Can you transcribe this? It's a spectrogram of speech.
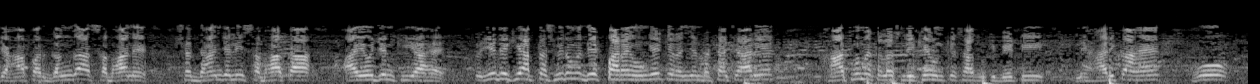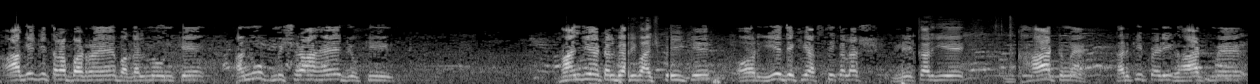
जहाँ पर गंगा सभा ने श्रद्धांजलि सभा का आयोजन किया है। तो ये देखिए, आप तस्वीरों में देख पा रहे होंगे कि रंजन भट्टाचार्य हाथों में कलश लेके उनके साथ उनकी बेटी निहारिका है। वो आगे की तरफ़ बढ़ रहे हैं, बगल में उनके अनूप मिश्रा हैं, जो कि भांजे अटल बिहारी वाजपेयी के। और ये देखिए, अस्थि कलश लेकर ये घाट में हर की पेड़ी घाट में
